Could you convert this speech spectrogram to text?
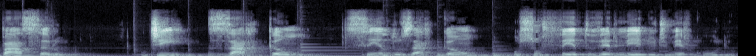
pássaro de Zarcão, sendo Zarcão o sulfeto vermelho de Mercúrio,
